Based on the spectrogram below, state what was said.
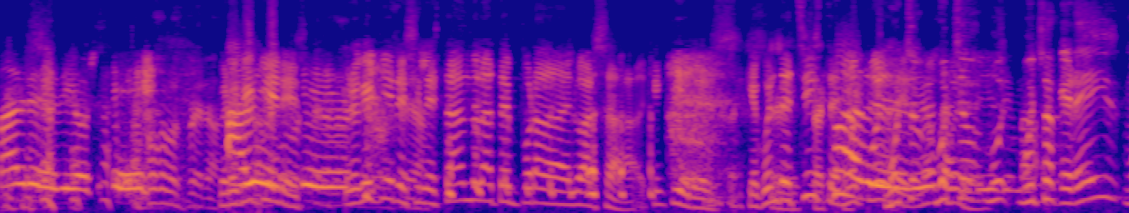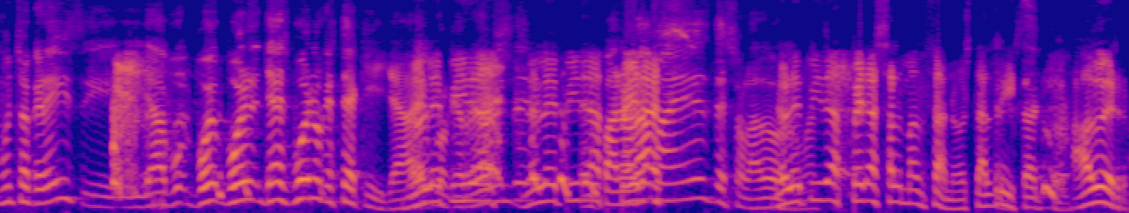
Madre de Dios. eh, Tampoco lo espera. ¿Pero qué ver, quieres? eh, ¿Pero qué quieres? Si le está dando la temporada del Barça, ¿qué quieres? ¿Que cuente Sí, chistes? No puede. de Mucho, Dios, mucho, mu- mucho queréis, mucho queréis y, y ya, bu- bu- bu- ya es bueno que esté aquí. Ya, No ¿eh? le pidas- no le pidas El panorama peras- es desolador. No le macho. pidas peras al manzano, está el Ritz. Exacto. A ver,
